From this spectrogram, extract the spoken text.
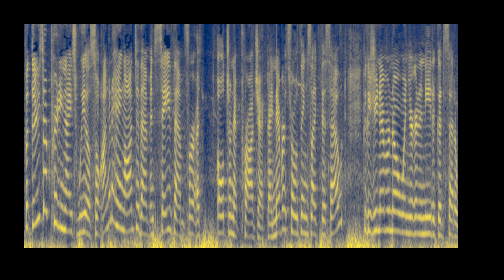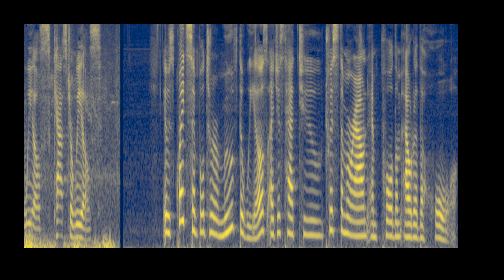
But these are pretty nice wheels, so I'm gonna hang on to them and save them for an alternate project. I never throw things like this out because you never know when you're gonna need a good set of wheels, caster wheels. It was quite simple to remove the wheels. I just had to twist them around and pull them out of the hole.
